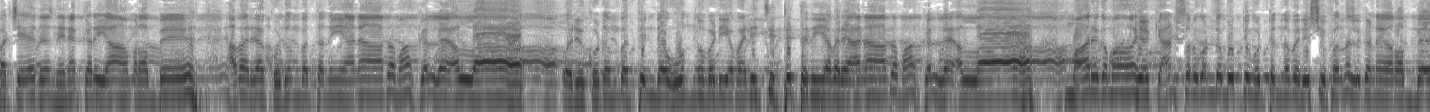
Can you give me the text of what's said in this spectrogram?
പക്ഷേ അത് നിനക്കറിയാം റബ്ബേ അവരുടെ കുടുംബത്തെ നീ അനാഥമാക്കല്ലേ അല്ല. ഒരു കുടുംബത്തിന്റെ ഊന്നുവടിയെ വലിച്ചിട്ടിട്ട് നീ അവരെ അനാഥമാക്കല്ലേ അല്ല. മാരകമായ ക്യാൻസർ കൊണ്ട് ബുദ്ധിമുട്ടുന്നവര് ശിഫ നൽകണേ റബ്ബേ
